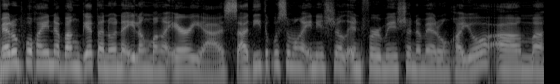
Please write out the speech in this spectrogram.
Meron po kayo nabanggit ano, na ilang mga areas. Ah, dito po sa mga initial information na meron kayo, um,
